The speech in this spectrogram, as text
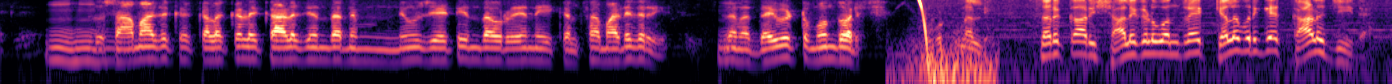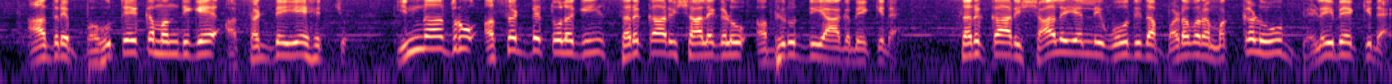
ಸಾಮಾಜಿಕ ಕಳಕಳಿ ಕಾಳಜಿಯಿಂದ ನಿಮ್ ನ್ಯೂಸ್ ಏಟಿಂದ ಅವ್ರು ಏನು ಈ ಕೆಲಸ ಮಾಡಿದ್ರಿ ಇದನ್ನ ದಯವಿಟ್ಟು ಮುಂದುವರಿಸಿ. ಒಟ್ನಲ್ಲಿ ಸರ್ಕಾರಿ ಶಾಲೆಗಳು ಅಂದ್ರೆ ಕೆಲವರಿಗೆ ಕಾಳಜಿ ಇದೆ. ಆದ್ರೆ ಬಹುತೇಕ ಮಂದಿಗೆ ಅಸಡ್ಡೆಯೇ ಹೆಚ್ಚು. ಇನ್ನಾದ್ರೂ ಅಸಡ್ಡೆ ತೊಲಗಿ ಸರ್ಕಾರಿ ಶಾಲೆಗಳು ಅಭಿವೃದ್ಧಿಯಾಗಬೇಕಿದೆ. ಸರ್ಕಾರಿ ಶಾಲೆಯಲ್ಲಿ ಓದಿದ ಬಡವರ ಮಕ್ಕಳು ಬೆಳಿಬೇಕಿದೆ.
